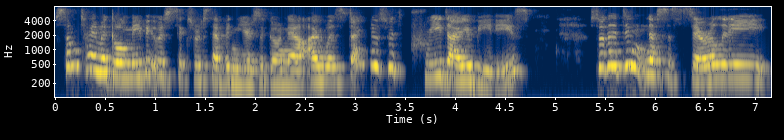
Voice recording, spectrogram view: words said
Some time ago, maybe it was six or seven years ago now, I was diagnosed with pre-diabetes. So that didn't necessarily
